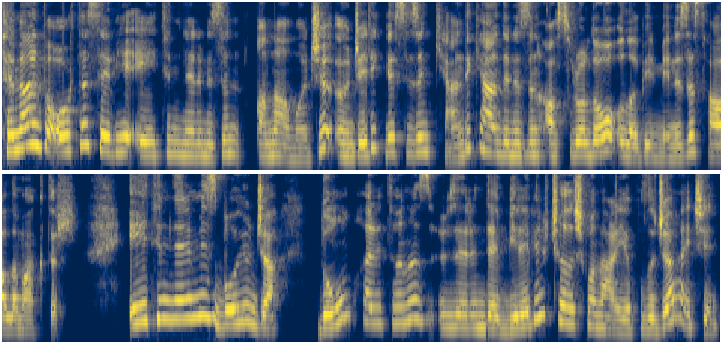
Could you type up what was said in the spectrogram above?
Temel ve orta seviye eğitimlerimizin ana amacı öncelikle sizin kendi kendinizin astroloğu olabilmenizi sağlamaktır. Eğitimlerimiz boyunca doğum haritanız üzerinde birebir çalışmalar yapılacağı için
